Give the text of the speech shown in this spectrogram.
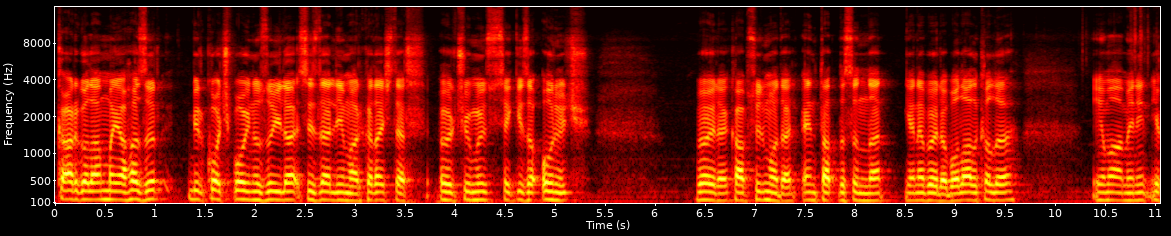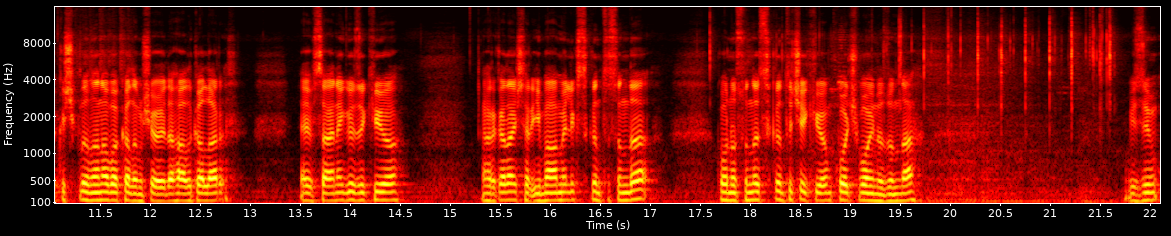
kargolanmaya hazır bir koç boynuzuyla sizlerleyim arkadaşlar. Ölçümüz 8'e 13. Böyle kapsül model en tatlısından gene böyle bal halkalı. İmamenin yakışıklılığına bakalım şöyle halkalar. Efsane gözüküyor. Arkadaşlar imamelik sıkıntısında konusunda sıkıntı çekiyorum koç boynuzunda. Bizim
